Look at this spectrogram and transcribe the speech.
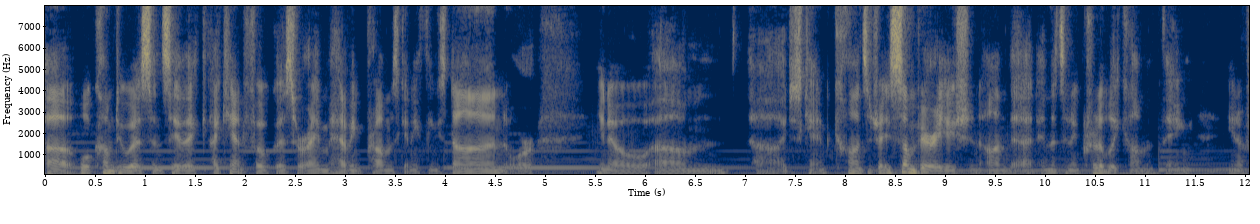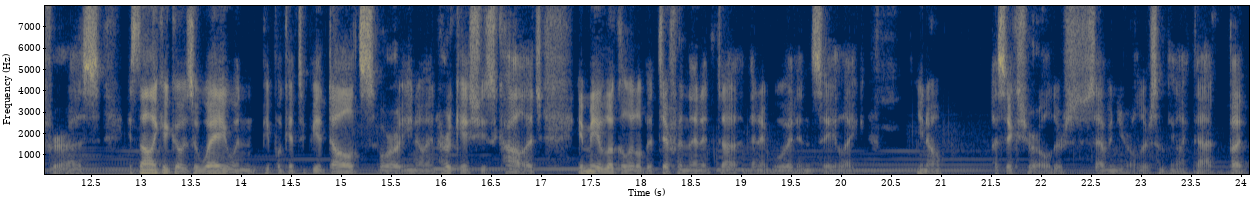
uh, will come to us and say like I can't focus or I'm having problems getting things done or you know um, uh, I just can't concentrate. Some variation on that, and that's an incredibly common thing, you know, for us. It's not like it goes away when people get to be adults, or you know, in her case, she's college. It may look a little bit different than it do, than it would in say like, you know, a six-year-old or seven-year-old or something like that. But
